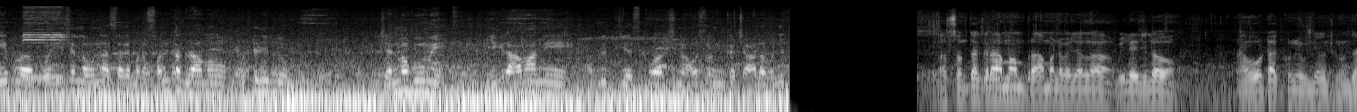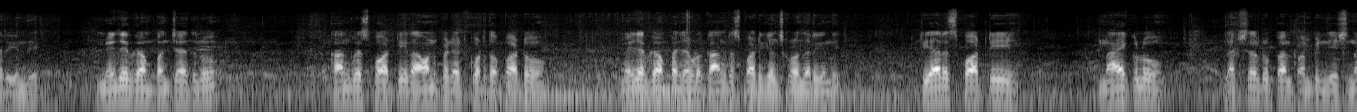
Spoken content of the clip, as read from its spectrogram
ఏ పొజిషన్లో ఉన్నా సరే మన సొంత గ్రామం పుట్టినిల్లు జన్మభూమి ఈ గ్రామాన్ని అభివృద్ధి చేసుకోవాల్సిన అవసరం ఇంకా చాలా ఉంది. నా సొంత గ్రామం బ్రాహ్మణ విలేజ్లో విలేజ్లో నా ఓటు హక్కుని వినియోగించడం జరిగింది. మేజర్ గ్రామ పంచాయతీలు కాంగ్రెస్ పార్టీ రావణపేట హెడ్ క్వార్టర్తో పాటు మేజర్ గ్రామ పంచాయతీ కూడా కాంగ్రెస్ పార్టీ గెలుచుకోవడం జరిగింది. టీఆర్ఎస్ పార్టీ నాయకులు లక్షల రూపాయలు పంపిణీ చేసిన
